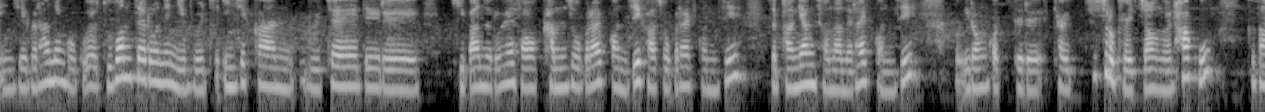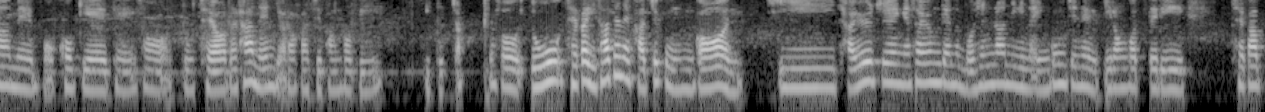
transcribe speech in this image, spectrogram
인식을 하는 거고요. 두 번째로는 이 물체, 인식한 물체들을 기반으로 해서 감속을 할 건지 가속을 할 건지 방향 전환을 할 건지 뭐 이런 것들을 결, 스스로 결정을 하고 그 다음에 뭐 거기에 대해서 또 제어를 하는 여러 가지 방법이 있겠죠. 그래서 요 제가 이 사진을 가지고 온 건 이 자율주행에 사용되는 machine learning이나 인공지능 이런 것들이 제가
